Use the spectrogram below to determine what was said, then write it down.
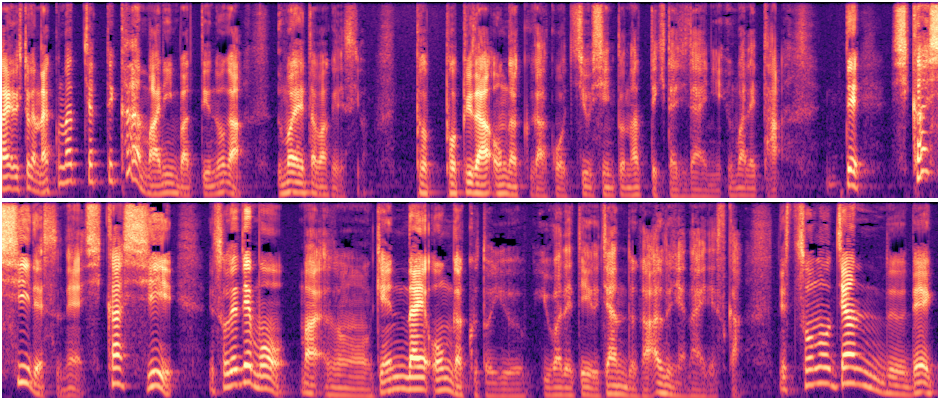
える人が亡くなっちゃってからマリンバっていうのが生まれたわけですよ。ポピュラー音楽がこう中心となってきた時代に生まれた。で、しかしですね、しかし、それでも、まあ、あの、現代音楽という言われているジャンルがあるじゃないですか。で、そのジャンルで、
